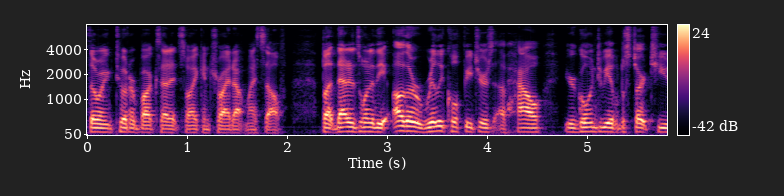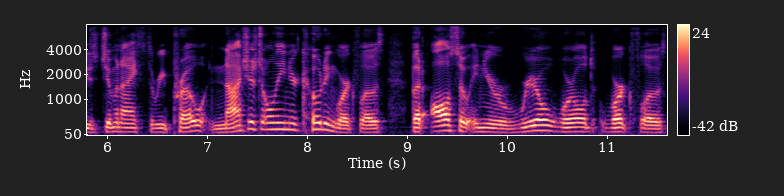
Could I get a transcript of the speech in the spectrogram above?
throwing 200 bucks at it so I can try it out myself. But that is one of the other really cool features of how you're going to be able to start to use Gemini 3 Pro, not just only in your coding workflows, but also in your real world workflows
